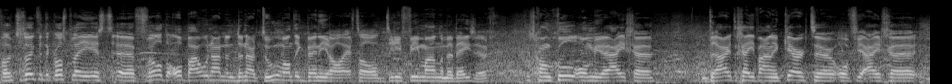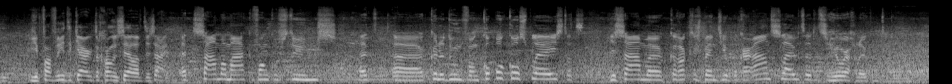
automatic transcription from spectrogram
Wat ik zo leuk vind aan cosplay is eh, vooral de opbouw naar, ernaartoe. Want ik ben hier al echt al drie, vier maanden mee bezig. Het is gewoon cool om je eigen draai te geven aan een karakter. Of je eigen, je favoriete karakter gewoon zelf te zijn. Het samenmaken van kostuums, het eh, kunnen doen van koppelcosplays. Dat je samen karakters bent die op elkaar aansluiten. Dat is heel erg leuk om te doen.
